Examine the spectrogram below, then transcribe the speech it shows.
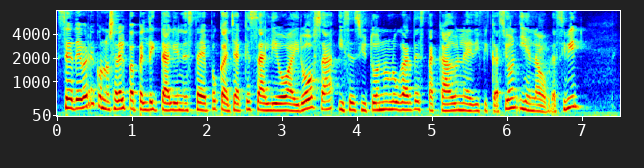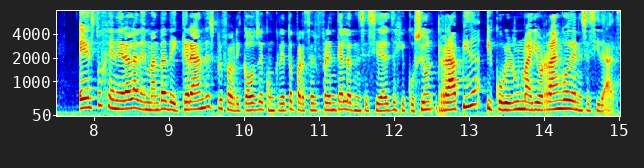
Se debe reconocer el papel de Italia en esta época ya que salió airosa y se situó en un lugar destacado en la edificación y en la obra civil. Esto genera la demanda de grandes prefabricados de concreto para hacer frente a las necesidades de ejecución rápida y cubrir un mayor rango de necesidades,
